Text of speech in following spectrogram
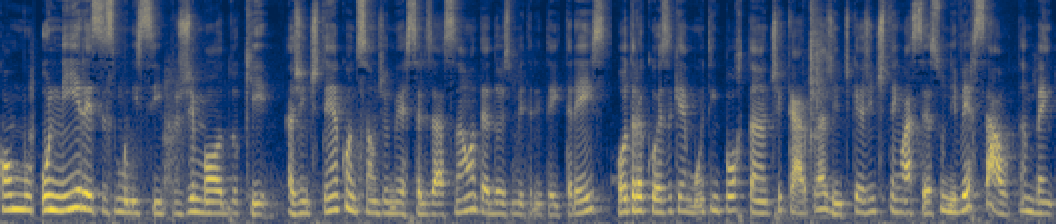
como unir esses municípios de modo que a gente tenha condição de universalização até 2033. Outra coisa que é muito importante e caro para a gente, que a gente tem o acesso universal também.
